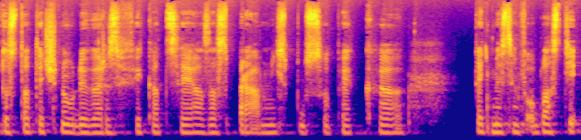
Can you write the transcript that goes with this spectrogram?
dostatečnou diverzifikaci a za správný způsob, jak teď myslím v oblasti,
